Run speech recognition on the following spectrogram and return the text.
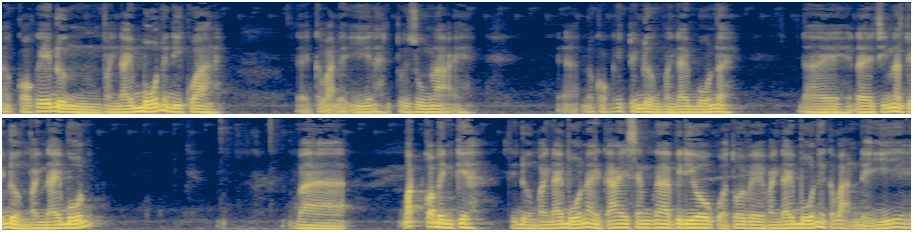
nó có cái đường vành đai 4 này đi qua này. Đấy các bạn để ý này tôi zoom lại. Nó có cái tuyến đường vành đai 4 đây. Đây đây chính là tuyến đường vành đai 4 và bắt qua bên kia thì đường vành đai 4 này các ai xem à, video của tôi về vành đai 4 thì các bạn để ý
